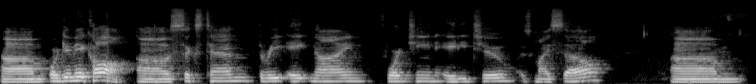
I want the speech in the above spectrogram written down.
um, or give me a call, uh, 610 389 1482 is my cell. Um,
